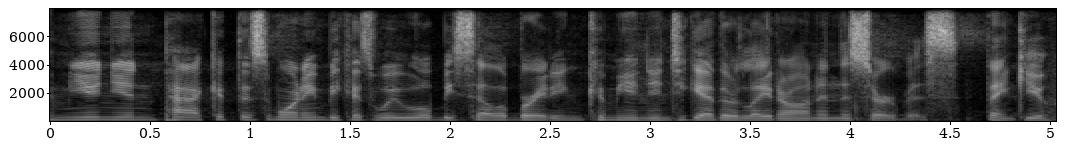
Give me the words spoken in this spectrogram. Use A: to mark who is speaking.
A: communion packet this morning because we will be celebrating communion together later on in the service. Thank you.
